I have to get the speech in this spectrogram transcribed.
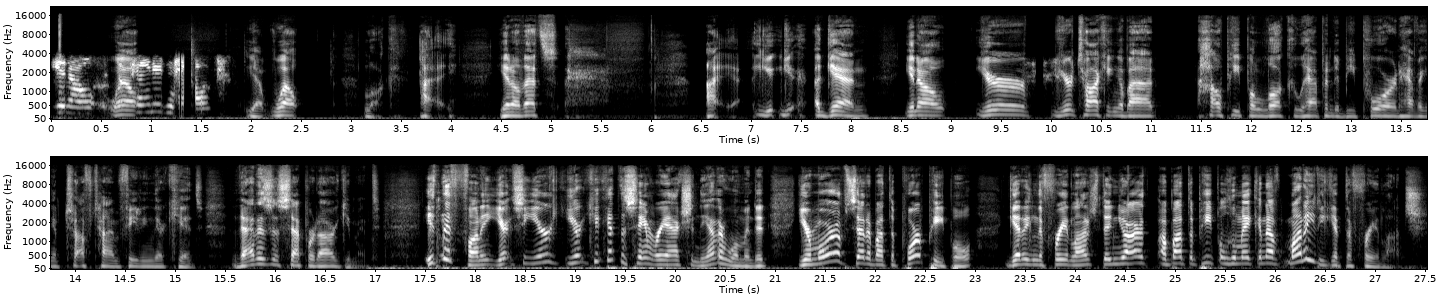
You know, Well- painted nails. Yeah, well, look, I, you know, that's, I, you, you, again, you know, you're, you're talking about how people look who happen to be poor and having a tough time feeding their kids. That is a separate argument. Isn't it funny? You're, see, you're, you're, you get the same reaction the other woman did. You're more upset about the poor people getting the free lunch than you are about the people who make enough money to get the free lunch.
